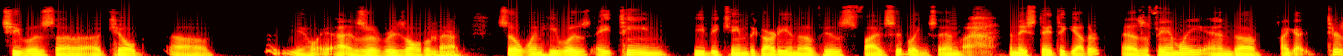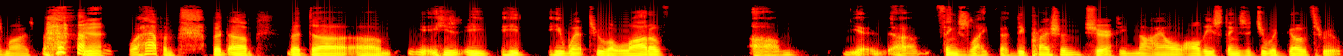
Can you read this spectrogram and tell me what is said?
She was uh, killed, uh, you know, as a result of Mhm. that. So when he was 18, he became the guardian of his five siblings, and Wow. and they stayed together as a family. And uh, I got tears in my eyes. Yeah. what happened? But uh, but uh, um, he he he he went through a lot of um, yeah, uh, things like uh, depression, Sure. denial, all these things that you would go through.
